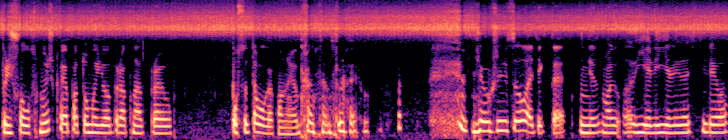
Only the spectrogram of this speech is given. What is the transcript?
пришел с мышкой, я потом ее обратно отправил. После того, как он ее обратно отправил. Я уже и салатик-то не смогла, еле-еле достелила.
